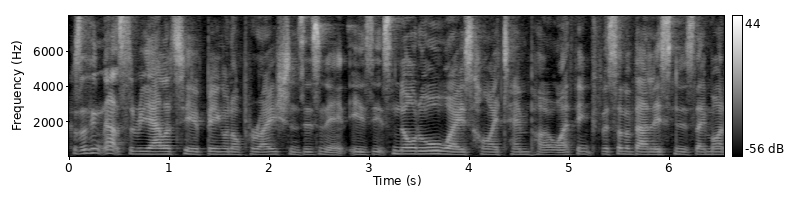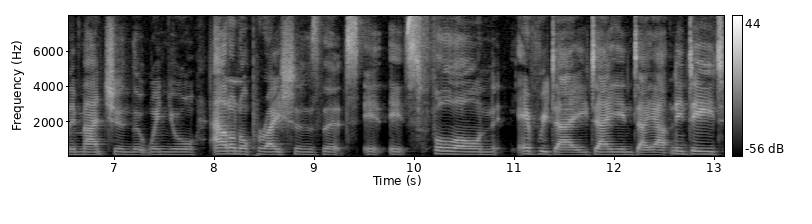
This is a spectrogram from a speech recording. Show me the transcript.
because I think that's the reality of being on operations, isn't it? Is it's not always high tempo. I think for some of our listeners, they might imagine that when you're out on operations, that it, it's full on every day, day in, day out. And indeed,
